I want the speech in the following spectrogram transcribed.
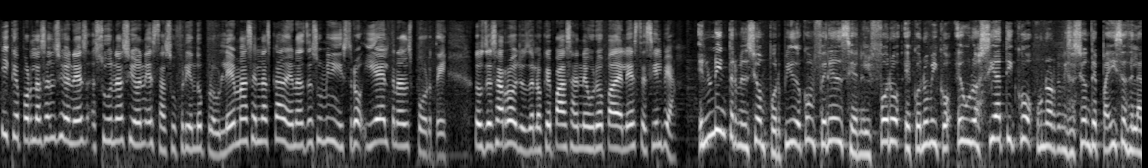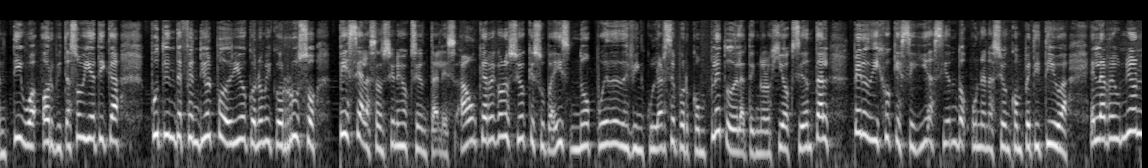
y que por las sanciones su nación está sufriendo problemas en las cadenas de suministro y el transporte. Los desarrollos de lo que pasa en Europa del Este, Silvia. En una intervención por videoconferencia en el Foro Económico Euroasiático, una organización de países de la antigua órbita soviética, Putin defendió el poderío económico ruso pese a las sanciones occidentales, aunque reconoció que su país no puede desvincularse por completo de la tecnología occidental, pero dijo que seguía siendo una nación competitiva. En la reunión,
